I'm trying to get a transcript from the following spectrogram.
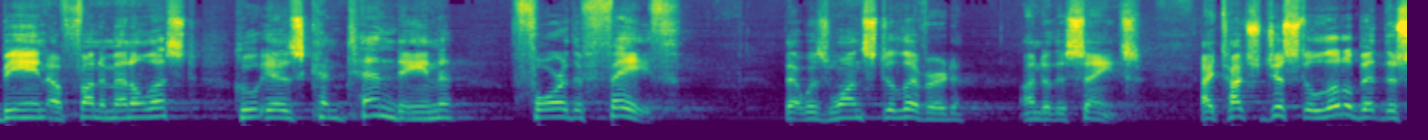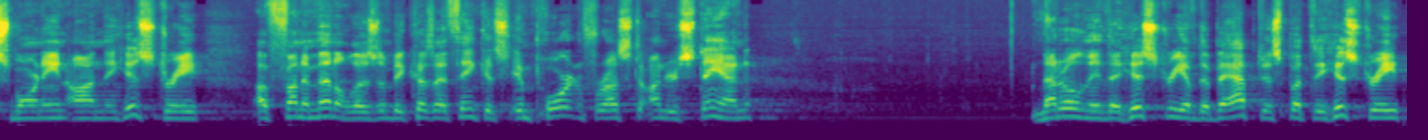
being a fundamentalist who is contending for the faith that was once delivered unto the saints. I touched just a little bit this morning on the history of fundamentalism because I think it's important for us to understand not only the history of the Baptists, but the history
